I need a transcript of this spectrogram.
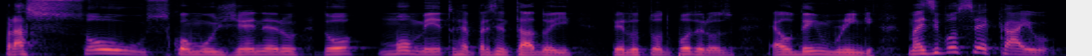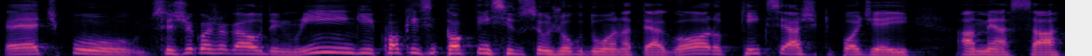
para Souls como o gênero do momento representado aí pelo todo poderoso Elden Ring. Mas e você, Caio? É tipo, você chegou a jogar Elden Ring? Qual que, qual que tem sido o seu jogo do ano até agora? O que você acha que pode aí ameaçar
